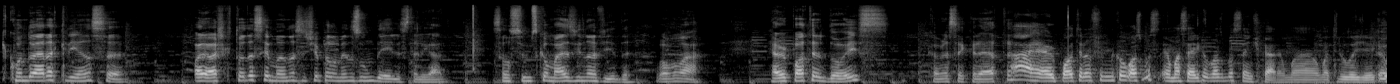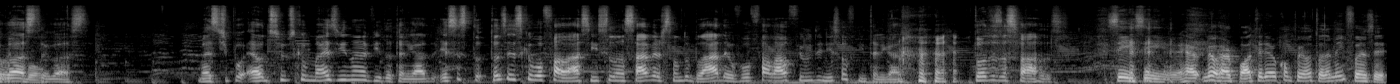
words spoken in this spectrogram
Que quando eu era criança. Olha, eu acho que toda semana eu assistia pelo menos um deles, tá ligado? São os filmes que eu mais vi na vida. Vamos lá. Harry Potter 2, Câmara Secreta. Ah, Harry Potter é um filme que eu gosto bastante. É uma série que eu gosto bastante, cara. É Uma, uma trilogia que eu, eu gosto, eu gosto. Mas, tipo, é um dos filmes que eu mais vi na vida, tá ligado? Esses, todos esses que eu vou falar, assim, se lançar a versão dublada, eu vou falar o filme do início ao fim, tá ligado? Todas as falas. Sim, sim. Meu, Harry Potter acompanhou toda a minha infância.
